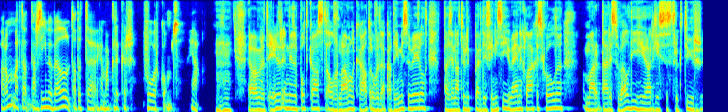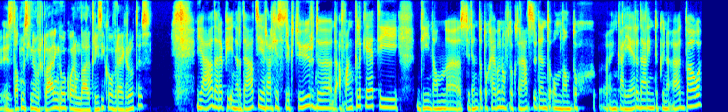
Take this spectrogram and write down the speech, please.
waarom, maar daar zien we wel dat het uh, gemakkelijker voorkomt. Ja. Mhm. Ja, we hebben het eerder in deze podcast al voornamelijk gehad over de academische wereld. Daar zijn natuurlijk per definitie weinig laaggescholden, maar daar is wel die hiërarchische structuur. Is dat misschien een verklaring ook waarom daar het risico vrij groot is? Ja, daar heb je inderdaad die hiërarchische structuur, de, de afhankelijkheid die, die dan uh, studenten toch hebben, of doctoraatstudenten, om dan toch uh, hun carrière daarin te kunnen uitbouwen.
